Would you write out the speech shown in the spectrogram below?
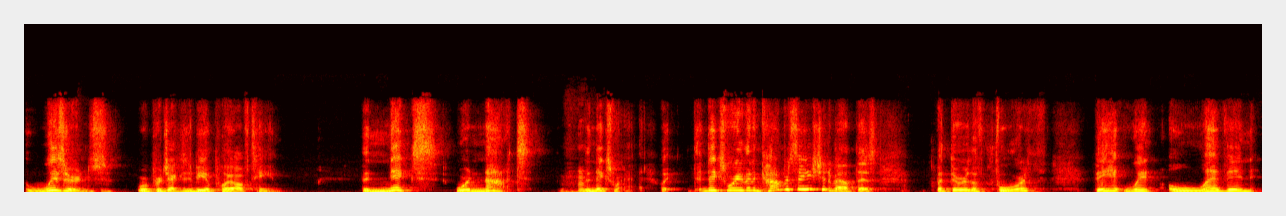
The Wizards were projected to be a playoff team. The Knicks were not. The Knicks were the Knicks were even in conversation about this, but they were the fourth. They went eleven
